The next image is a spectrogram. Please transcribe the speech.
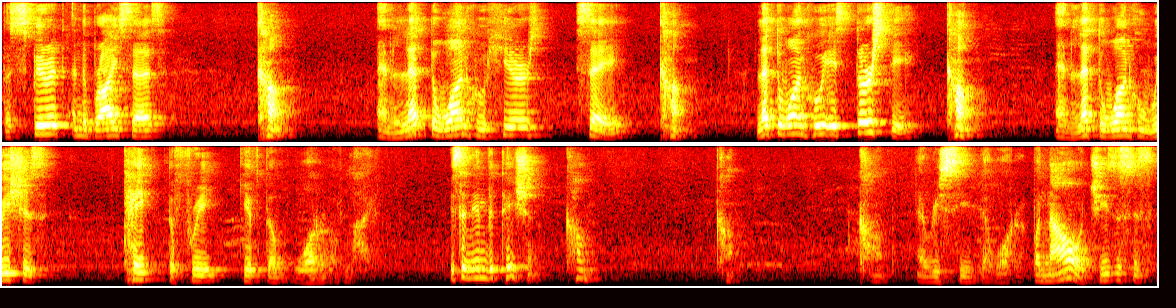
The spirit and the bride says, Come. And let the one who hears say, Come. Let the one who is thirsty come. And let the one who wishes take the free gift of water of life. It's an invitation. Come come and receive that water. But now Jesus is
